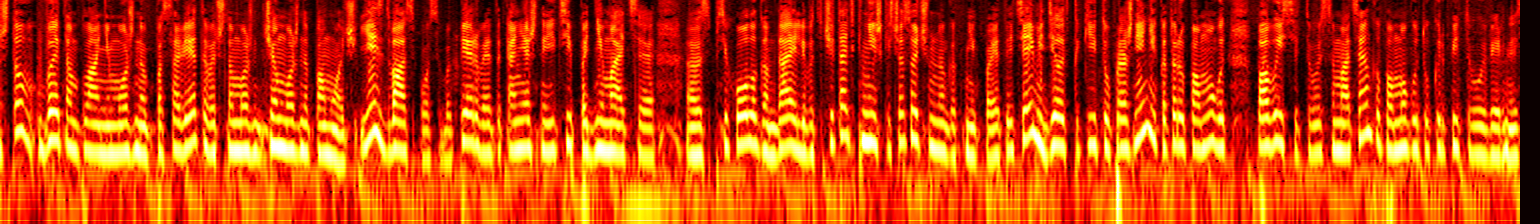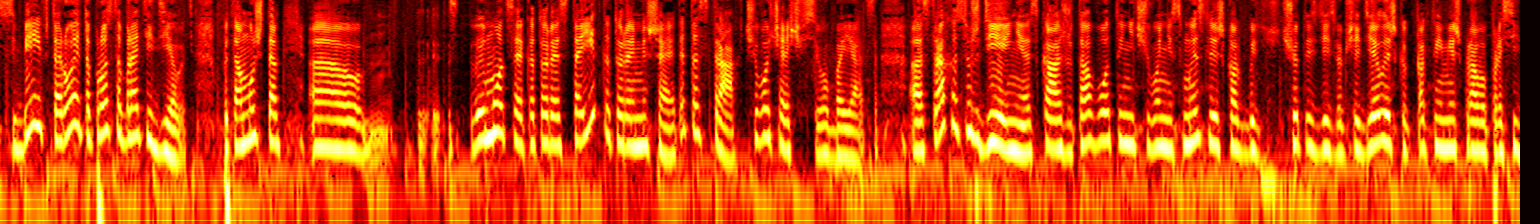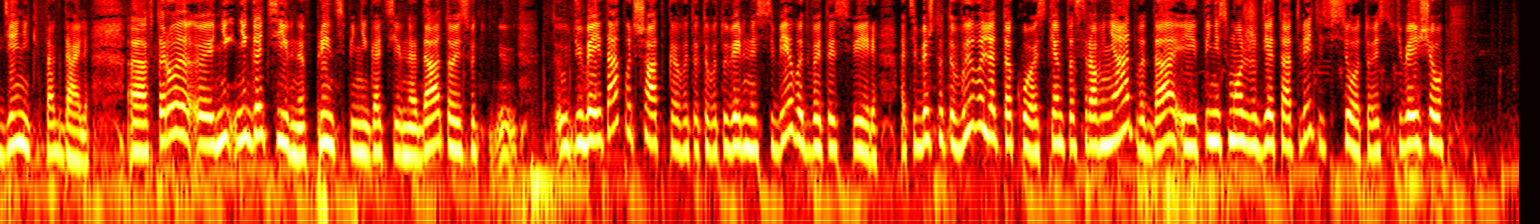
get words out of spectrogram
Что в этом плане можно посоветовать, что можно, чем можно помочь? Есть два способа. Первый это, конечно, идти поднимать э, с психологом, да, или вот читать книжки. Сейчас очень много книг по этой теме, делать какие-то упражнения, которые помогут повысить твою самооценку, помогут укрепить твою уверенность в себе. И второе это просто брать и делать, потому что э, эмоция, которая стоит, которая мешает, это страх. Чего чаще всего боятся? А, страх осуждения. Скажут, а вот ты ничего не смыслишь, как бы, что ты здесь вообще делаешь, как, как ты имеешь право просить денег и так далее. А, второе, э, негативное, в принципе, негативное, да, то есть вот, э, у тебя и так вот шаткая вот эта вот уверенность в себе вот в этой сфере, а тебе что-то вывалят такое, с кем-то сравнят, вот, да, и ты не сможешь где-то ответить, все, то есть у тебя еще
